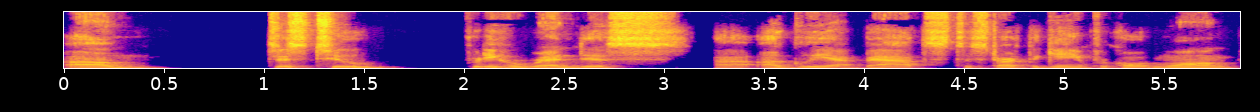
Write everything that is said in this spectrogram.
Um, just two pretty horrendous, uh, ugly at bats to start the game for Kolten Wong.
